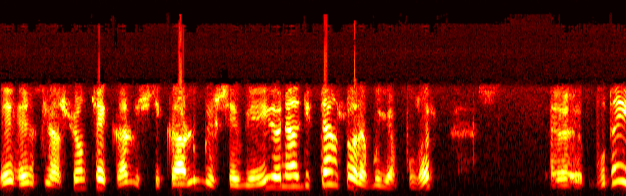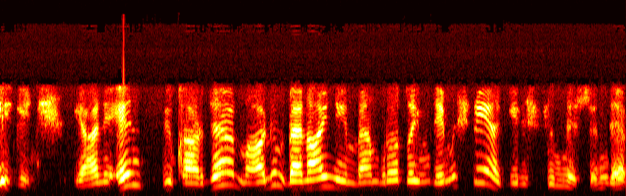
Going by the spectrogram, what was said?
ve enflasyon tekrar istikrarlı bir seviyeye yöneldikten sonra bu yapılır. E, bu da ilginç. Yani en yukarıda malum ben aynıyım, ben buradayım demişti ya giriş cümlesinde.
